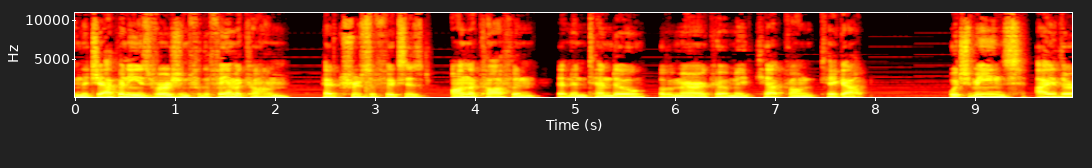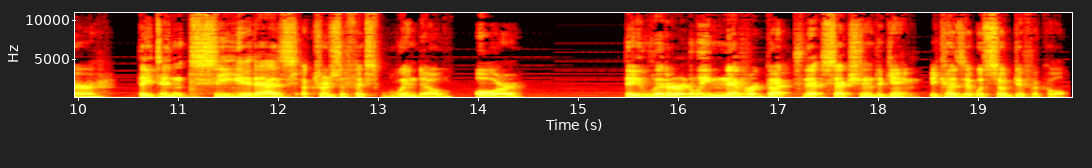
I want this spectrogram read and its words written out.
in the Japanese version for the Famicom, had crucifixes on the coffin that Nintendo of America made Capcom take out. Which means either they didn't see it as a crucifix window, or they literally never got to that section of the game because it was so difficult.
